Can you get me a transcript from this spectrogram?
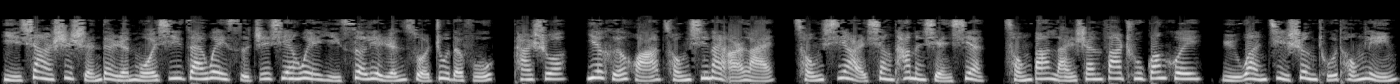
以下是神的人摩西在未死之先为以色列人所祝的福。他说：“耶和华从西奈而来，从西尔向他们显现，从巴兰山发出光辉。”与万计圣徒同龄，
